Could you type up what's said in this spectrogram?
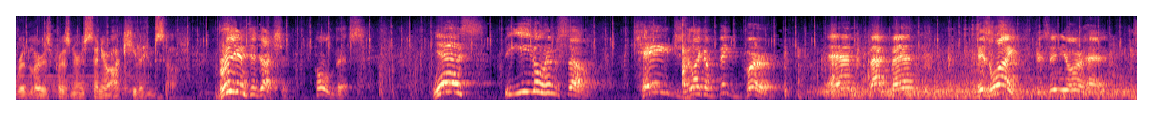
Riddler's prisoner is Senor Aquila himself. Brilliant deduction. Hold this. Yes, the eagle himself, caged like a big bird. And, Batman, his life is in your hands.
